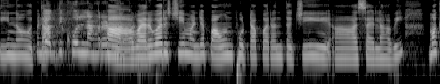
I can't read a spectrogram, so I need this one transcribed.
ती न म्हणजे होता अगदी खोल नांगरट हा. वरवरची म्हणजे पाऊण फुटापर्यंतची असायला हवी. मग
